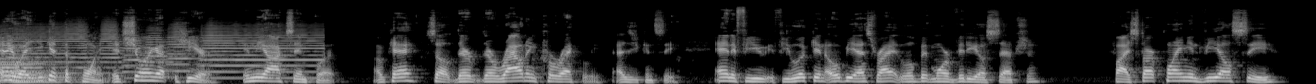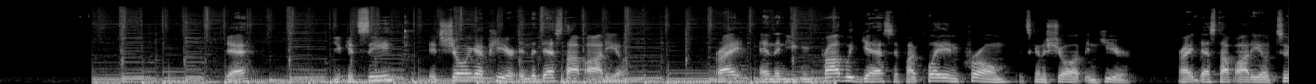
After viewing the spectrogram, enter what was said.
Anyway, you get the point. It's showing up here in the aux input, okay? So they're, they're routing correctly, as you can see. And if you, if you look in OBS, right, a little bit more videoception. If I start playing in VLC, yeah, you can see it's showing up here in the desktop audio right? And then you can probably guess if I play in Chrome, it's going to show up in here, right? Desktop audio 2.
